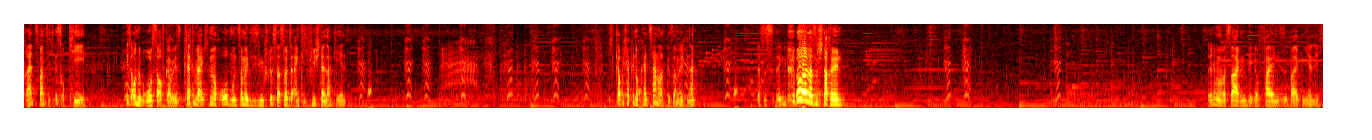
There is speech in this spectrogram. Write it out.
23 ist okay. Ist auch eine große Aufgabe. Jetzt klettern wir eigentlich nur nach oben und sammeln die sieben Schlüssel. Das sollte eigentlich viel schneller gehen. Ich glaube, ich habe hier noch kein Zahnrad gesammelt, ne? Das ist irgendwie... Oh, das sind Stacheln! Soll ich mal was sagen? Mir gefallen diese Balken hier nicht.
